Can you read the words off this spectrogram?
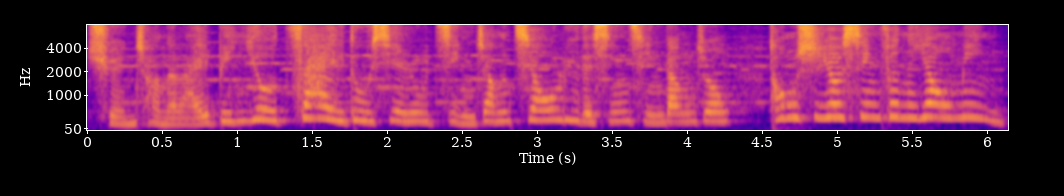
全场的来宾又再度陷入紧张、焦虑的心情当中，同时又兴奋的要命。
